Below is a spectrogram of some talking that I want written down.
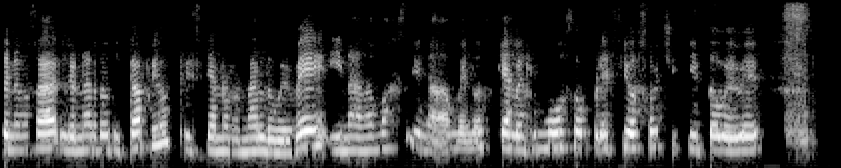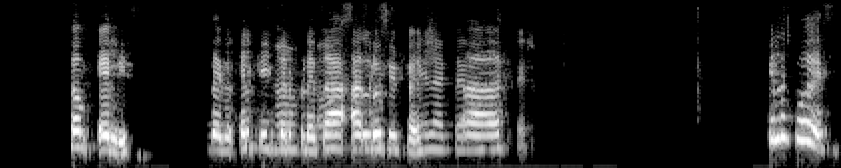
Tenemos a Leonardo DiCaprio, Cristiano Ronaldo bebé y nada más y nada menos que al hermoso, precioso, chiquito bebé Tom Ellis, del- el que Ah, interpreta oh, sí, a sí, Lucifer. El actor Ah, Lucifer. ¿Qué les puedo decir?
